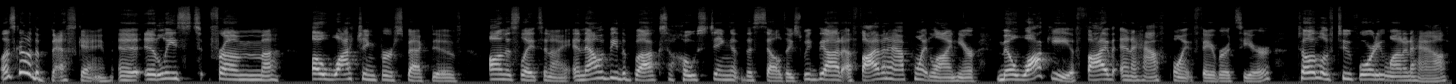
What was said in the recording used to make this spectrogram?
Let's go to the best game, at least from a watching perspective on the slate tonight, and that would be the Bucks hosting the Celtics. We've got a five and a half point line here. Milwaukee, five and a half point favorites here. Total of 241 and a half.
